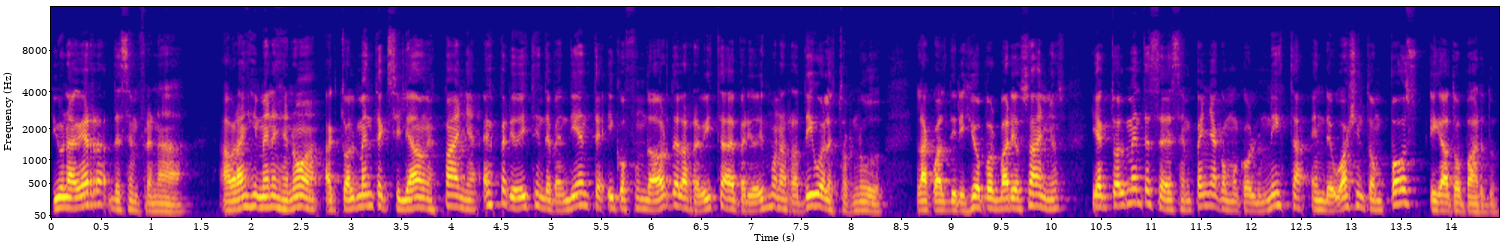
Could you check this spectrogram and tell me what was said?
y una guerra desenfrenada. Abraham Jiménez Genoa, actualmente exiliado en España, es periodista independiente y cofundador de la revista de periodismo narrativo El Estornudo, la cual dirigió por varios años y actualmente se desempeña como columnista en The Washington Post y Gato Pardo.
